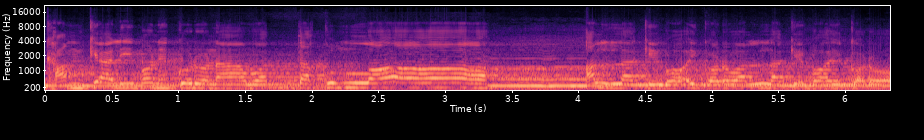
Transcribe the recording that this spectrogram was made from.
খামখেয়ালি মনে করো না আল্লাহকে ভয় করো, আল্লাহকে ভয় করো।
